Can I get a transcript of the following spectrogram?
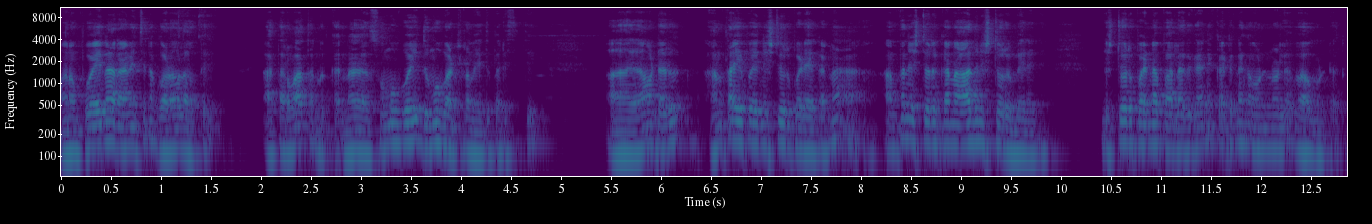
మనం పోయినా రాణించిన గొడవలు అవుతాయి. ఆ తర్వాత సొమ్ము పోయి దుమ్ము పట్టడం అయితే పరిస్థితి. ఏమంటారు? అంతా అయిపోయి నిష్ఠూరు పడే కన్నా అంత నిష్ఠూరం కన్నా ఆది నిష్ఠూరం మేలని నిష్ఠూరు పడినా పర్లేదు కానీ కఠినంగా ఉండడం వాళ్ళే బాగుంటారు.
